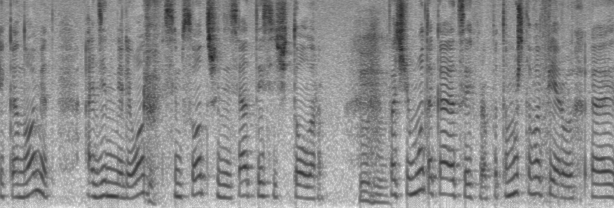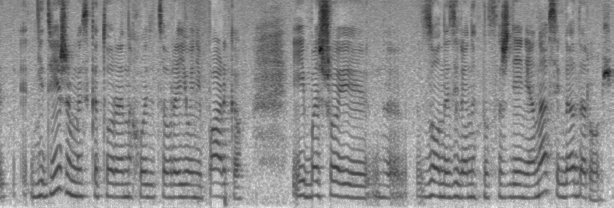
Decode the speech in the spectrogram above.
экономит 1 миллион 760 тысяч долларов. Угу. Почему такая цифра? Потому что, во-первых, э, недвижимость, которая находится в районе парков и большой э, зоны зеленых насаждений, она всегда дороже.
